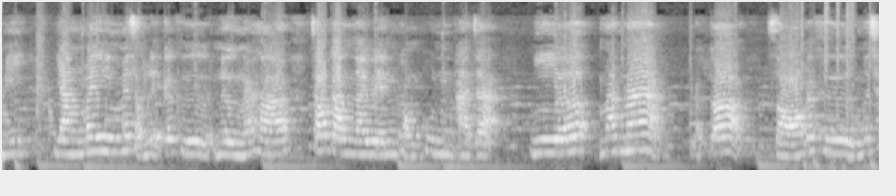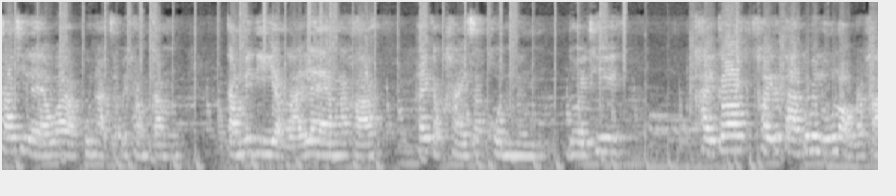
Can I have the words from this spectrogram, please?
ไม่ยังไม่ไม่สำเร็จก็คือหนึ่งนะคะ เจ้ากรรมนายเวรของคุณอาจจะมีเยอะมากๆ แล้วก็สองก็คือเมื่อชาติที่แล้วอะคุณอาจจะไปทำกรรม กรรมไม่ดีอย่างร้ายแรงนะคะ ให้กับใครสักคนหนึ่งโดยที่ใครก็ใครก็ตามก็ไม่รู้หรอกนะคะ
